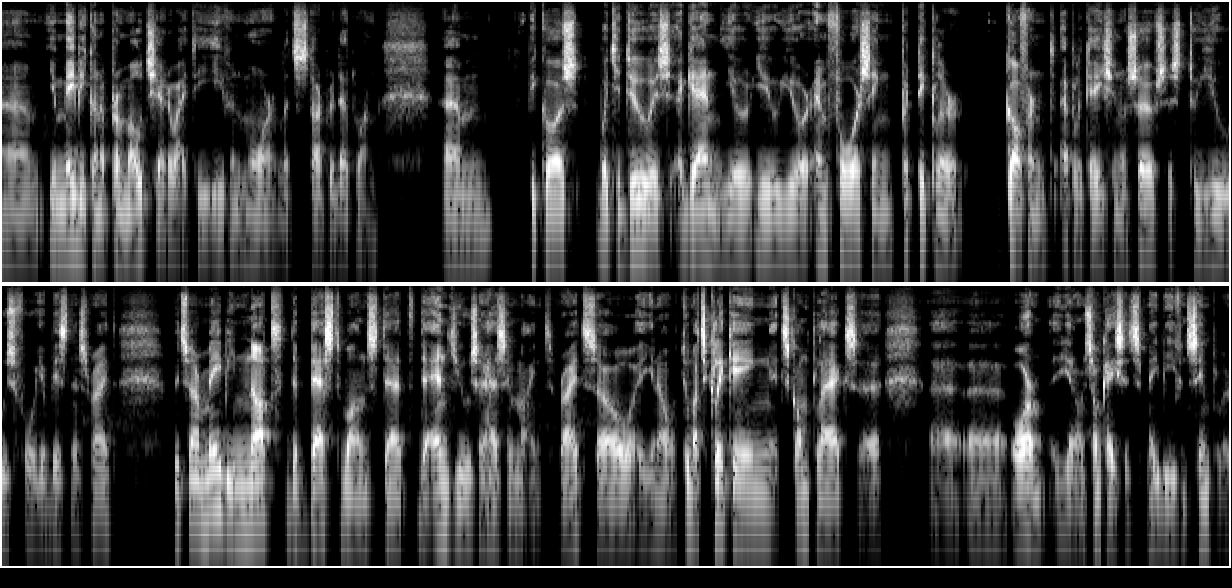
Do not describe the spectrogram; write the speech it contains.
um, you maybe going to promote shadow it even more let's start with that one um, because what you do is again you you you're enforcing particular governed application or services to use for your business, right? Which are maybe not the best ones that the end user has in mind, right? So, uh, you know, too much clicking, it's complex, uh, Uh, uh, or, you know, in some cases, it's maybe even simpler,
